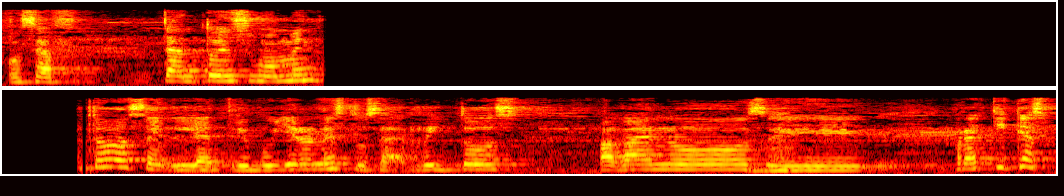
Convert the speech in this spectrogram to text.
O sea, tanto en su momento se le atribuyeron estos a ritos paganos, eh, prácticas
